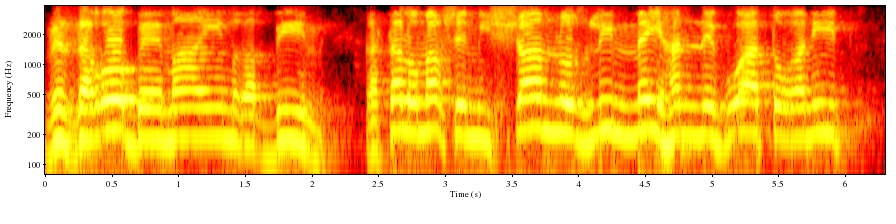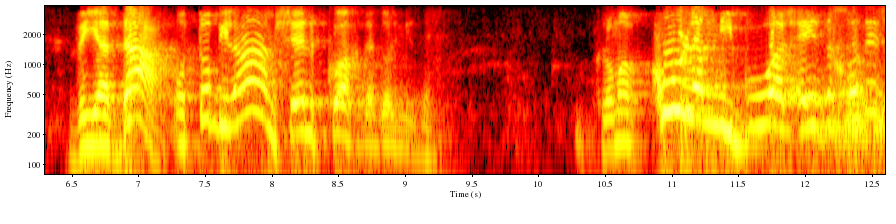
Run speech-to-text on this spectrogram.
וזרעו במים רבים. רצה לומר שמשם נוזלים מי הנבואה התורנית, וידע אותו בלעם שאין כוח גדול מזה. כלומר, כולם ניבאו על איזה חודש?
